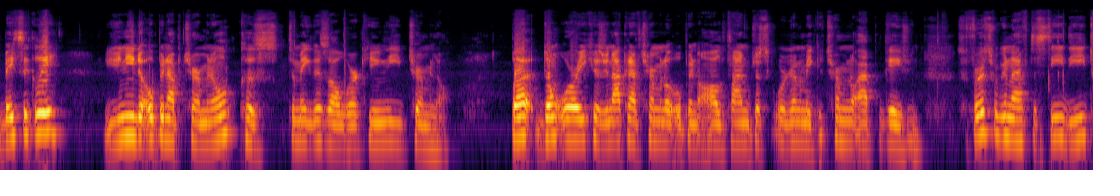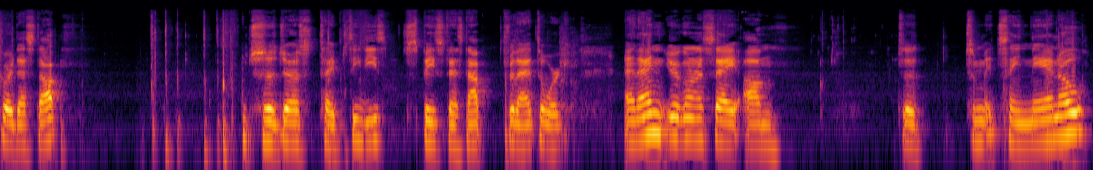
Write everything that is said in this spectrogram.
basically you need to open up Terminal because to make this all work you need Terminal. But don't worry because you're not going to have Terminal open all the time, just we're going to make a Terminal application. So first we're going to have to CD to our desktop. So just type CD space desktop for that to work. And then you're going to say, um, to, to say nano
